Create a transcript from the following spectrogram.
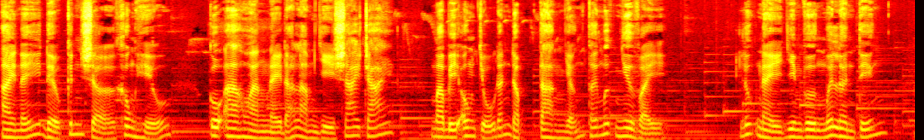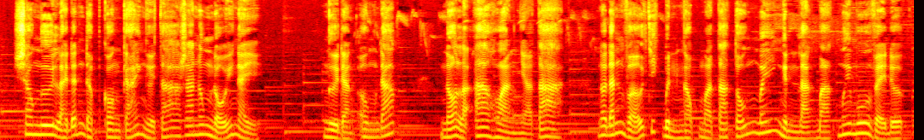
Ai nấy đều kinh sợ, không hiểu cô A Hoàng này đã làm gì sai trái mà bị ông chủ đánh đập tàn nhẫn tới mức như vậy. Lúc này Diêm Vương mới lên tiếng, Sao ngươi lại đánh đập con cái người ta ra nông nổi này? Người đàn ông đáp, Nó là A Hoàng nhà ta, Nó đánh vỡ chiếc bình ngọc mà ta tốn mấy nghìn lạng bạc mới mua về được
